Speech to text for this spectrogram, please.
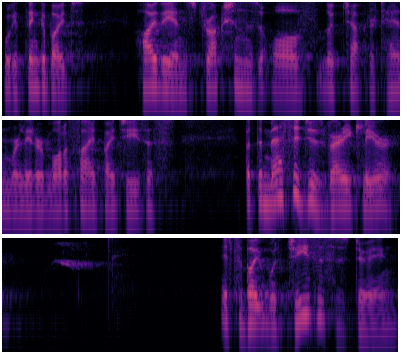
We could think about how the instructions of Luke chapter 10 were later modified by Jesus but the message is very clear. It's about what Jesus is doing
